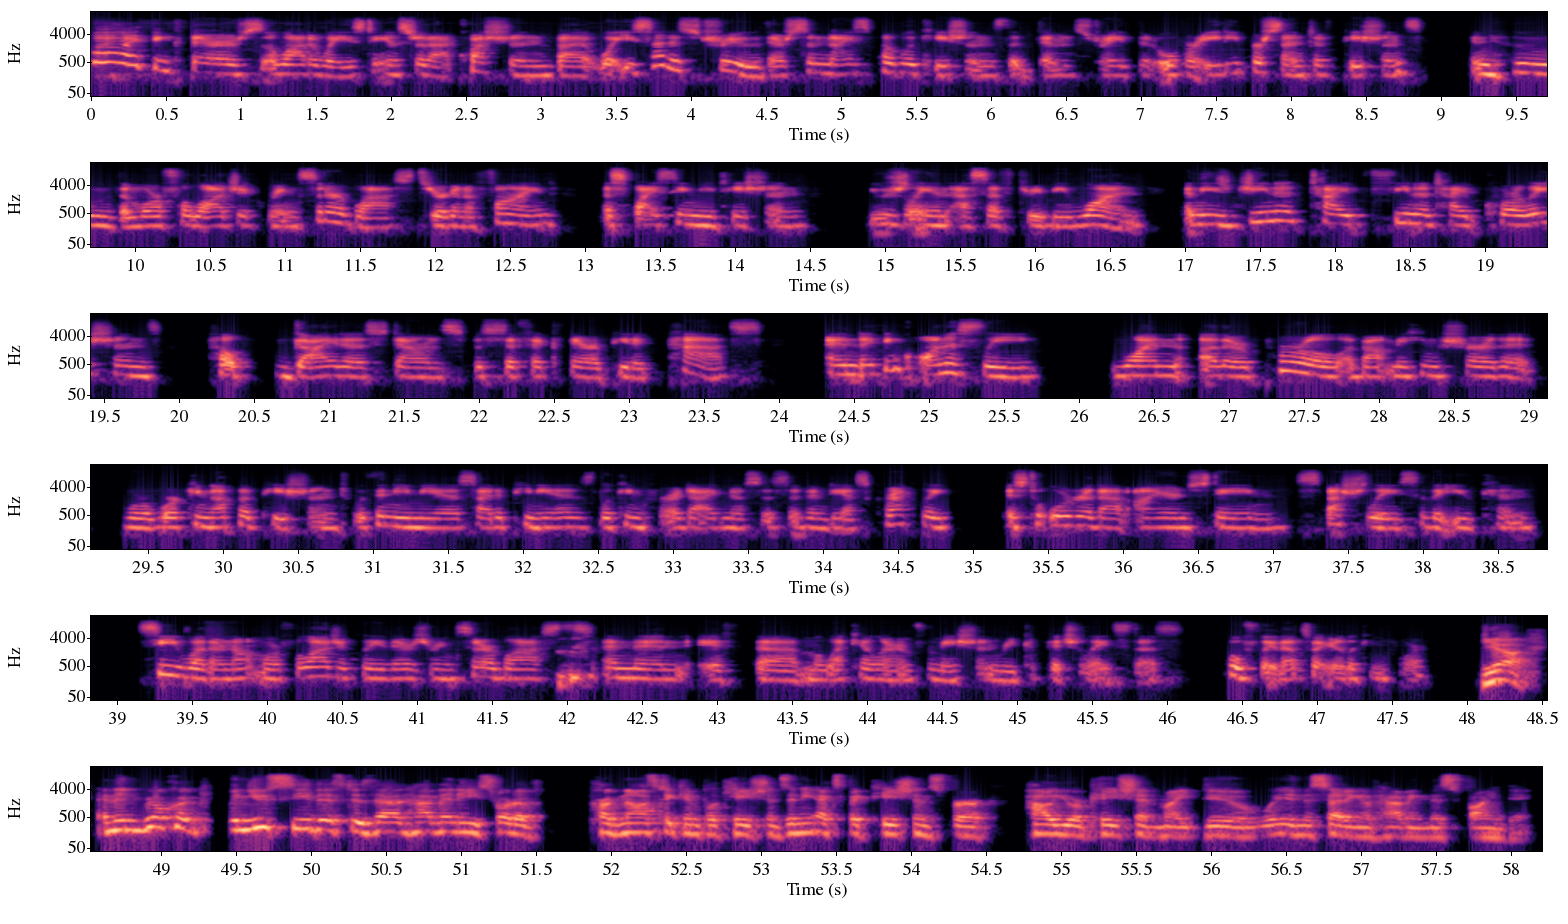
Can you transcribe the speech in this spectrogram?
Well, I think there's a lot of ways to answer that question, but what you said is true. There's some nice publications that demonstrate that over 80% of patients in whom the morphologic ring sideroblasts, you're going to find a splicing mutation, usually in SF3B1. And these genotype phenotype correlations help guide us down specific therapeutic paths. And I think, honestly, one other pearl about making sure that we're working up a patient with anemia, cytopenias, looking for a diagnosis of MDS correctly, is to order that iron stain, especially so that you can see whether or not morphologically there's ring sideroblasts, mm-hmm. and then if the molecular information recapitulates this. Hopefully, that's what you're looking for. Yeah. And then, real quick, when you see this, does that have any sort of prognostic implications, any expectations for how your patient might do in the setting of having this finding?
